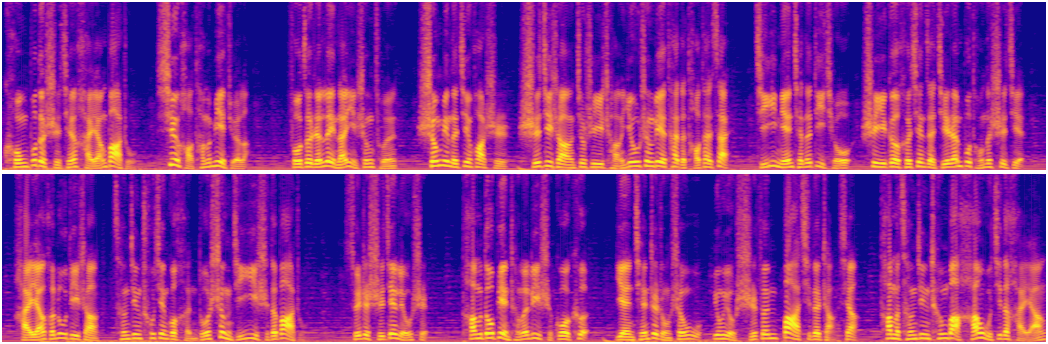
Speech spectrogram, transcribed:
恐怖的史前海洋霸主，幸好他们灭绝了，否则人类难以生存。生命的进化史实际上就是一场优胜劣汰的淘汰赛。几亿年前的地球是一个和现在截然不同的世界，海洋和陆地上曾经出现过很多盛极一时的霸主，随着时间流逝，他们都变成了历史过客。眼前这种生物拥有十分霸气的长相，他们曾经称霸寒武纪的海洋，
